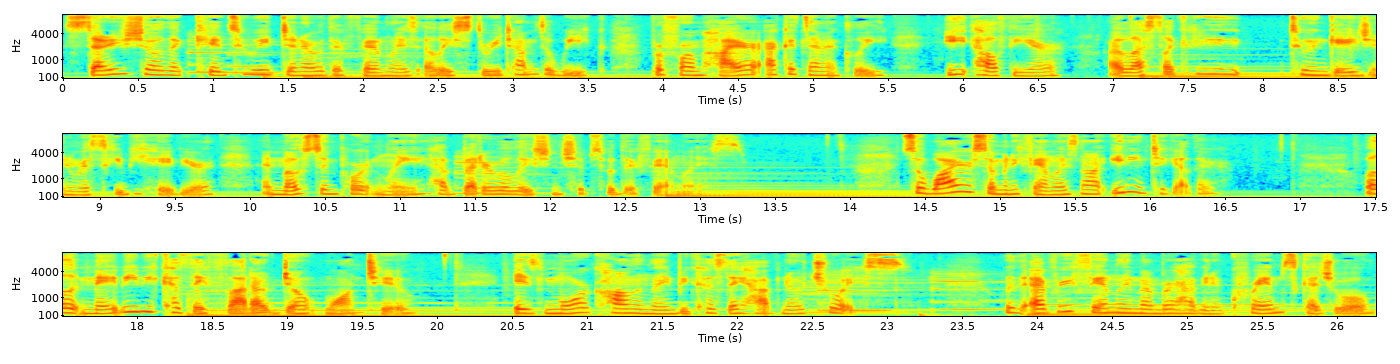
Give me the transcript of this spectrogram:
Studies show that kids who eat dinner with their families at least three times a week perform higher academically, eat healthier, are less likely to engage in risky behavior, and most importantly, have better relationships with their families. So, why are so many families not eating together? Well, it may be because they flat out don't want to. Is more commonly because they have no choice. With every family member having a crammed schedule,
